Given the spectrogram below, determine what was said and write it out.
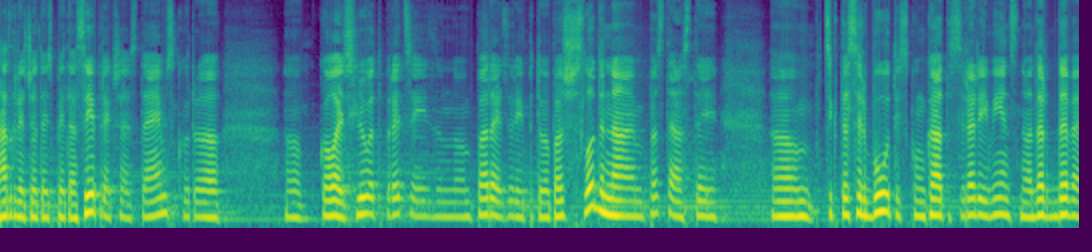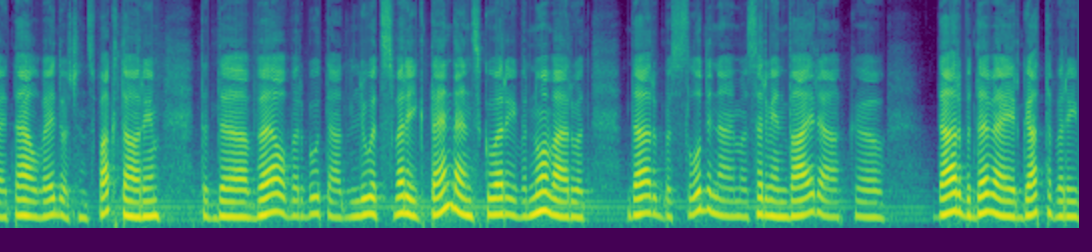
atgriežoties pie tās iepriekšējās tēmas, kur uh, Kolēģis ļoti precīzi un pareizi arī par to pašu sludinājumu pastāstīja, um, cik tas ir būtiski un kā tas ir arī viens no darba devēja tēla veidošanas faktoriem. Tad uh, vēl var būt tāda ļoti svarīga tendence, ko arī var novērot darba sludinājumos. Arvien vairāk uh, darba devēji ir gatavi arī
